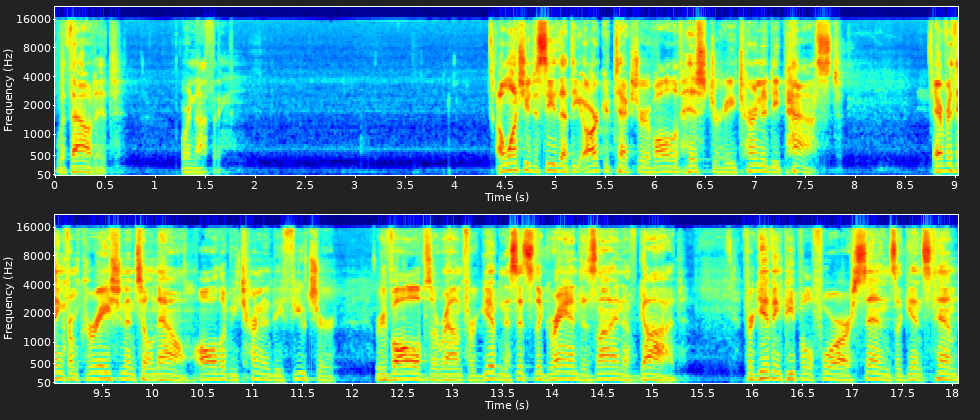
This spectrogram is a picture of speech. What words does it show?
Without it, we're nothing. I want you to see that the architecture of all of history, eternity past, everything from creation until now, all of eternity future, revolves around forgiveness. It's the grand design of God, forgiving people for our sins against Him,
